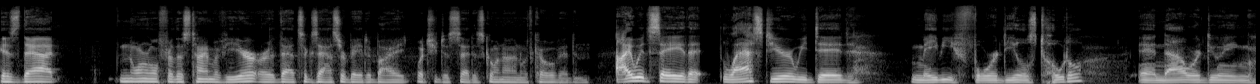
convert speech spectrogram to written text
Is that normal for this time of year, or that's exacerbated by what you just said is going on with COVID? And I would say that last year we did maybe four deals total, and now we're doing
